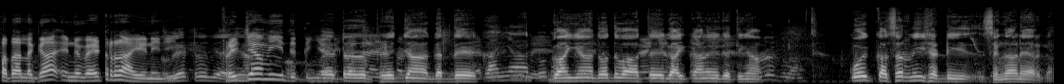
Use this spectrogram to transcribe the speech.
ਪਤਾ ਲੱਗਾ ਇਨਵਰਟਰ ਆਏ ਨੇ ਜੀ। ਇਨਵਰਟਰ ਵੀ ਆਏ ਆ। ਫਰਿੱਜਾਂ ਵੀ ਦਿੱਤੀਆਂ ਨੇ। ਫਰਿੱਜਾਂ ਗੱਦੇ ਗਾਈਆਂ ਦੁੱਧ ਵਾਸਤੇ ਗਾਇਕਾਂ ਨੇ ਦਿੱਤੀਆਂ। ਕੋਈ ਕਸਰ ਨਹੀਂ ਛੱਡੀ ਸਿੰਘਾਂ ਨੇ ਅਰਗਾ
